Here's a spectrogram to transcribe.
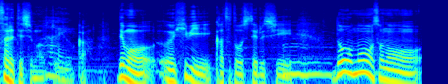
されてしまうというか、はい、でも日々活動してるし、どうもその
